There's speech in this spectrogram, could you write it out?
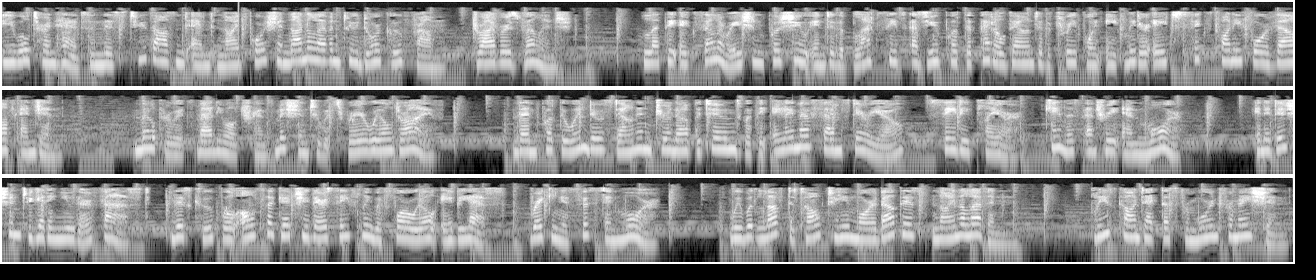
You will turn heads in this 2009 Porsche 911 two-door coupe from Driver's Village. Let the acceleration push you into the black seats as you put the pedal down to the 3.8-liter H624 valve engine. Mill through its manual transmission to its rear-wheel drive. Then put the windows down and turn up the tunes with the AM-FM stereo, CD player, keyless entry and more. In addition to getting you there fast, this coupe will also get you there safely with 4-wheel ABS, braking assist and more. We would love to talk to you more about this 911. Please contact us for more information.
